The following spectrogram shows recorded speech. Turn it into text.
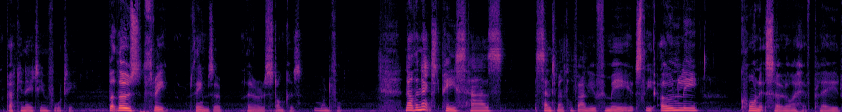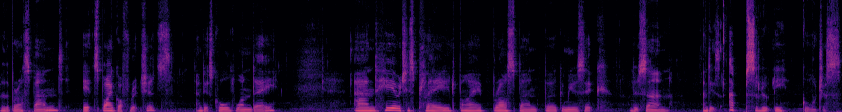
back in 1840. But those three themes are they're stonkers, wonderful. Now the next piece has sentimental value for me. It's the only cornet solo I have played with a brass band. It's by Goff Richards, and it's called One Day. And here it is played by brass band Burgermusik Lucerne and it's absolutely gorgeous.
